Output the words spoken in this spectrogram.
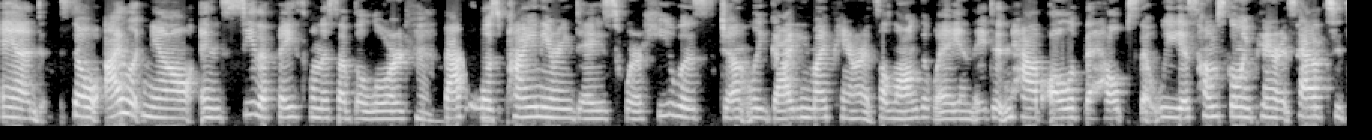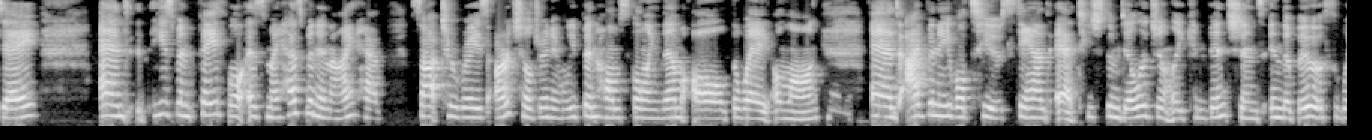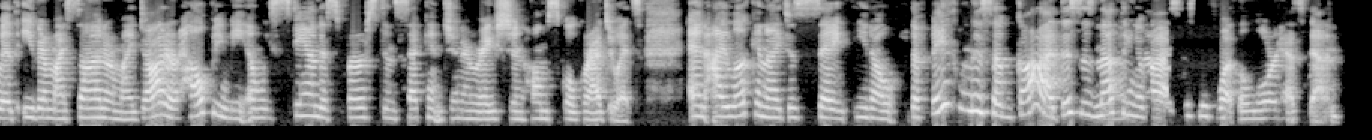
And so I look now and see the faithfulness of the Lord hmm. back in those pioneering days where He was gently guiding my parents along the way, and they didn't have all of the helps that we as homeschooling parents have today. And he's been faithful as my husband and I have sought to raise our children, and we've been homeschooling them all the way along. And I've been able to stand at Teach Them Diligently conventions in the booth with either my son or my daughter helping me, and we stand as first and second generation homeschool graduates. And I look and I just say, you know, the faithfulness of God, this is nothing of us, this is what the Lord has done.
